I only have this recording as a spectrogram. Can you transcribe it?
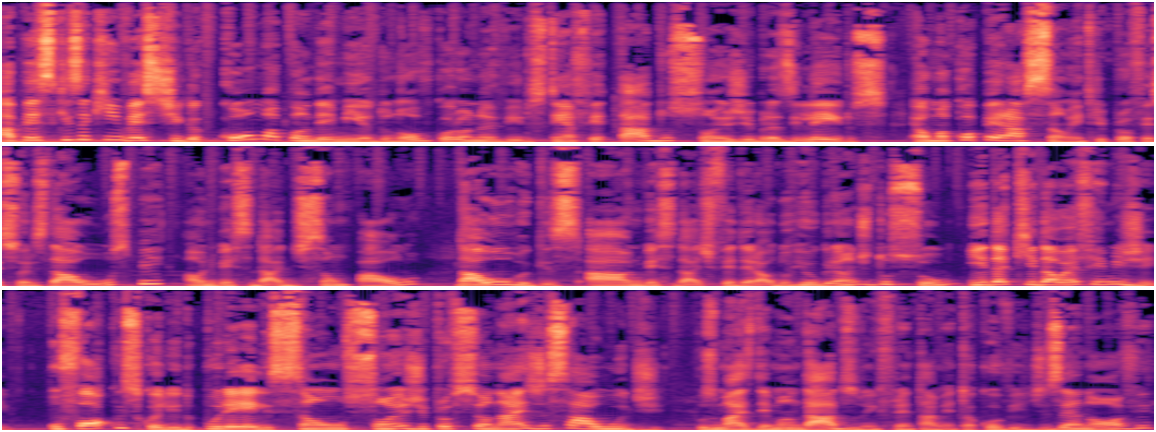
A pesquisa que investiga como a pandemia do novo coronavírus tem afetado os sonhos de brasileiros é uma cooperação entre professores da USP, a Universidade de São Paulo, da URGS, a Universidade Federal do Rio Grande do Sul, e daqui da UFMG. O foco escolhido por eles são os sonhos de profissionais de saúde, os mais demandados no enfrentamento à Covid-19,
